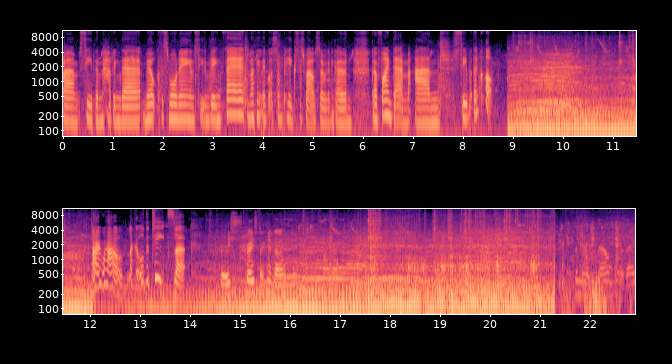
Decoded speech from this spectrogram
um, see them having their milk this morning and see them being fed. And I think they've got some pigs as well. So we're going to go and go find them and see what they've got. Oh wow, look at all the teats, look. Grace, Grace, back here, darling. the milk now so that they.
